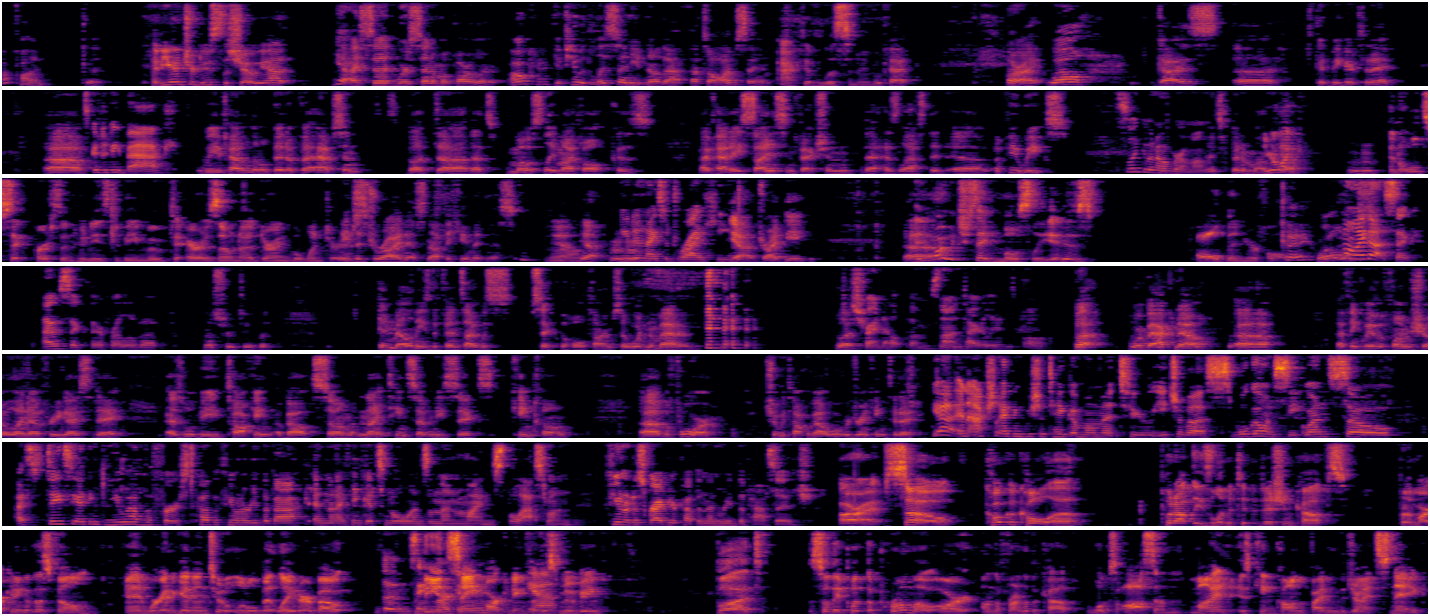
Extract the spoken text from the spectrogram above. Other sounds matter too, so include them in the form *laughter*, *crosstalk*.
I'm fine. Good. Have you introduced the show yet? Yeah, I said we're Cinema Parlor. Okay. If you would listen, you'd know that. That's all I'm saying. Active listening. Okay. All right. Well, guys, uh, it's good to be here today. Uh, It's good to be back. we've had a little bit of an absence, but uh, that's mostly my fault because I've had a sinus infection that has lasted uh, a few weeks. It's like been over a month. It's been a month. You're yeah. like hmm an old sick person who needs to be moved to Arizona during the winter. need the dryness, not the humidness. yeah. Yeah. mhm. Need a nice dry heat. Yeah, dry heat. Uh, and why would you say mostly? It has all been your fault. okay. Well, No, I got sick. I was sick there for a little bit. That's true too. But in Melanie's defense, I was sick the whole time, so it wouldn't have mattered. *laughs* bit. But just trying to help him. It's not entirely his fault. But we're back now. Uh, I think we have a fun show lined up for you guys today, as we'll be talking about some 1976 King Kong. Uh, before, should we talk about what we're drinking today? Yeah, and actually, I think we should take a moment to each of us. We'll go in sequence. So, I, Stacy, I think you have the first cup if you want to read the back, and then I think it's Nolan's, and then mine's the last one. If you want to describe your cup and then read the passage. All right. So Coca Cola put out these limited edition cups for the marketing of this film, and we're going to get into it a little bit later about The insane the marketing. insane marketing for Yeah. this movie. But so they put the promo art on the front of the cup. Looks awesome. Mine is King Kong fighting the giant snake.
